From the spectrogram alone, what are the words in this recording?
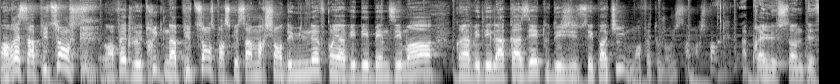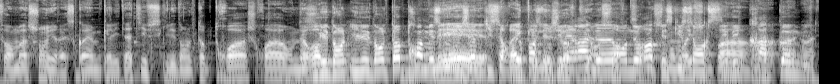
En vrai, ça n'a plus de sens. En fait, le truc n'a plus de sens parce que ça marchait en 2009 quand il y avait des Benzema, quand il y avait des Lacazette ou des je sais pas qui. Mais en fait, aujourd'hui, ça marche pas. Après, le centre de formation, il reste quand même qualitatif, parce qu'il est dans le top 3, je crois, en Europe. Il est, dans, il est dans le top 3, mais est-ce que Mais les jeunes qui c'est sortent vrai de que façon les joueurs générale en euh, en sortent, Europe, en ce est-ce que moment, c'est ils sont c'est des pas- cracks ouais, comme. ouais, ouais, tout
